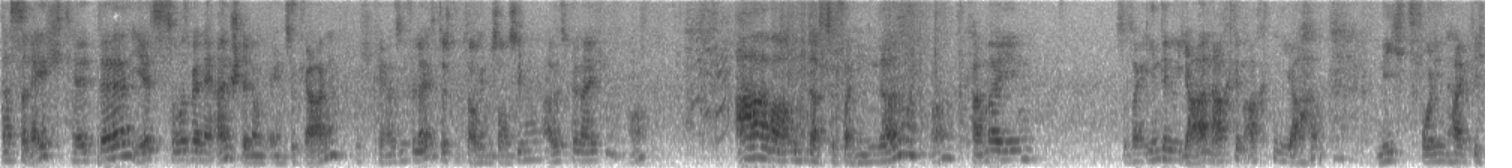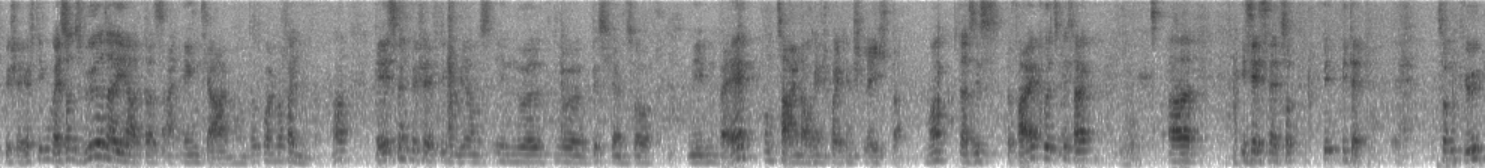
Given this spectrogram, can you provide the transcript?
das Recht hätte, jetzt sowas wie eine Anstellung einzuklagen. Das kennen Sie vielleicht, das gibt es auch in sonstigen Arbeitsbereichen. Ja aber um das zu verhindern, kann man ihn sozusagen in dem Jahr, nach dem achten Jahr, nicht vollinhaltlich beschäftigen, weil sonst würde er ja das einklagen und das wollen wir verhindern. Deswegen beschäftigen wir uns ihn nur, nur ein bisschen so nebenbei und zahlen auch entsprechend schlechter. Das ist der Fall, kurz gesagt. Äh, ist jetzt nicht so, bitte, zum Glück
